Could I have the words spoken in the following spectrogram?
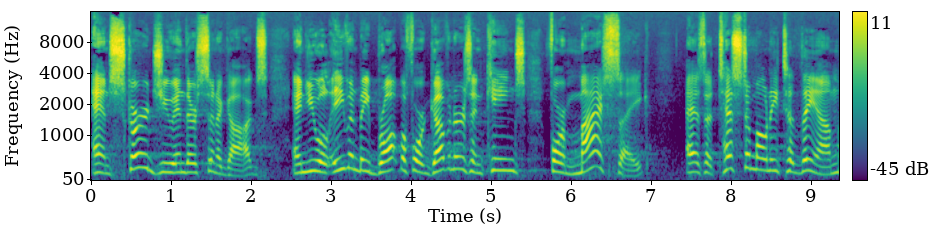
and scourge you in their synagogues, and you will even be brought before governors and kings for my sake as a testimony to them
